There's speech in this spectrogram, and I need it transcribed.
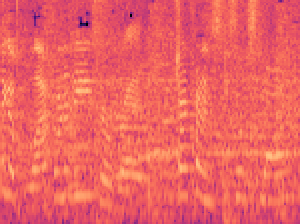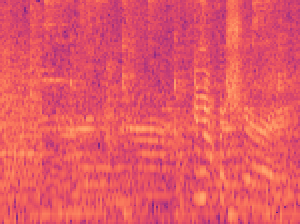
Like a black one of these or red. I'm trying to find this. Is it small? I'm not for sure.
